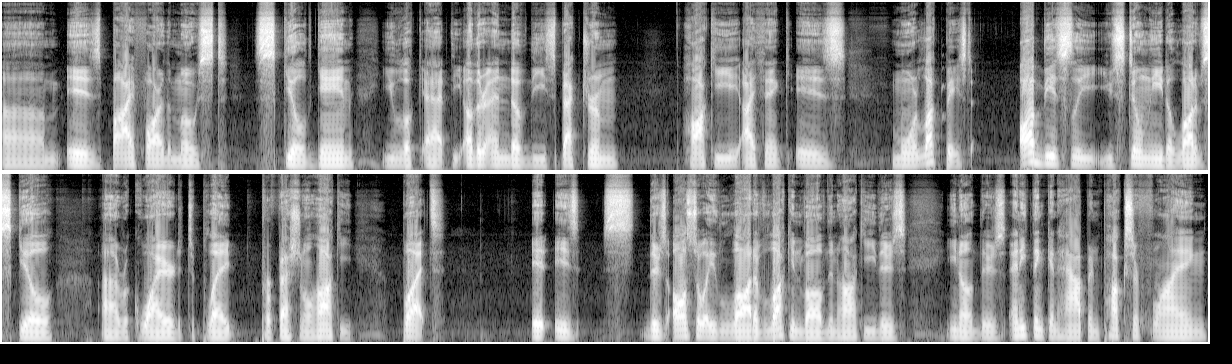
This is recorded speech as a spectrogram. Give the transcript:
um, is by far the most skilled game. You look at the other end of the spectrum, hockey, I think, is more luck based obviously you still need a lot of skill uh, required to play professional hockey, but it is there's also a lot of luck involved in hockey. There's you know there's anything can happen. Pucks are flying.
